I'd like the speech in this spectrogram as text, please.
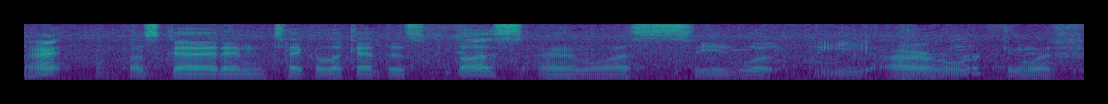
Alright, let's go ahead and take a look at this bus and let's see what we are working with.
